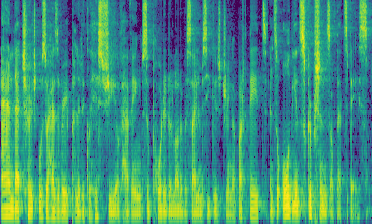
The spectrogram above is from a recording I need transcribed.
And that church also has a very political history of having supported a lot of asylum seekers during apartheid. And so all the inscriptions of that space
